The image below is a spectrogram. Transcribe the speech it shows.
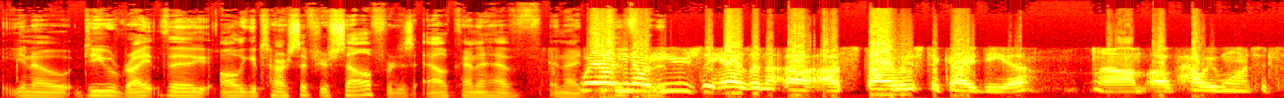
you know, do you write the all the guitar stuff yourself, or does Al kind of have an idea? Well, you know he usually has an, a, a stylistic idea, um, of how he wants it to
